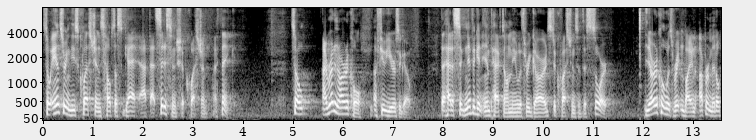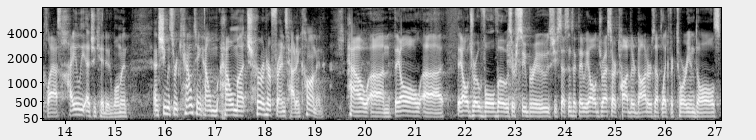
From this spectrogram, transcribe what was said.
So answering these questions helps us get at that citizenship question, I think. So I read an article a few years ago that had a significant impact on me with regards to questions of this sort. The article was written by an upper middle class, highly educated woman, and she was recounting how, how much her and her friends had in common, how um, they, all, uh, they all drove Volvos or Subarus. She says things like that. We all dress our toddler daughters up like Victorian dolls.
